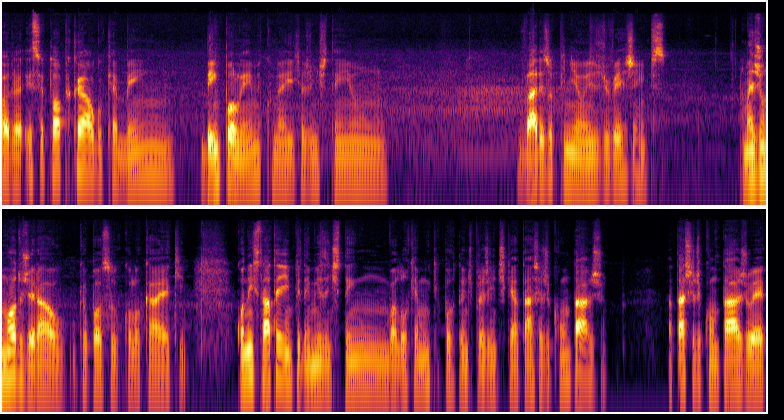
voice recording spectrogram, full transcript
Olha, esse tópico é algo que é bem, bem polêmico, né? E que a gente tem um, várias opiniões divergentes. Mas de um modo geral, o que eu posso colocar é que quando a gente trata de epidemias, a gente tem um valor que é muito importante para a gente, que é a taxa de contágio. A taxa de contágio é,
